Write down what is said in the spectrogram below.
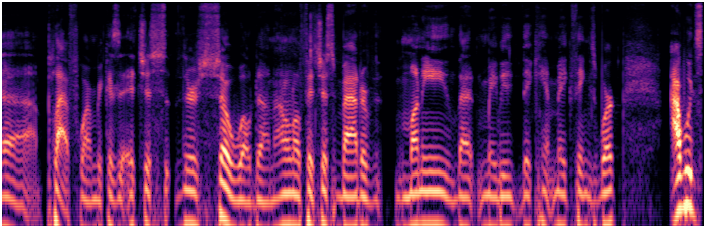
uh, platform because it's just they're so well done. I don't know if it's just a matter of money that maybe they can't make things work. I would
